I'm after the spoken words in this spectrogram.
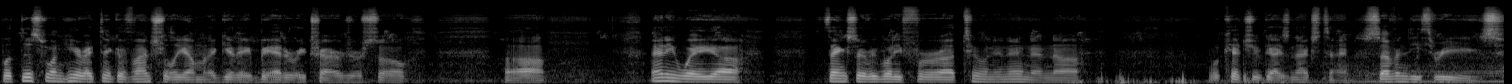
But this one here, I think eventually I'm going to get a battery charger. So anyway, thanks everybody for uh, tuning in and uh, we'll catch you guys next time. 73s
